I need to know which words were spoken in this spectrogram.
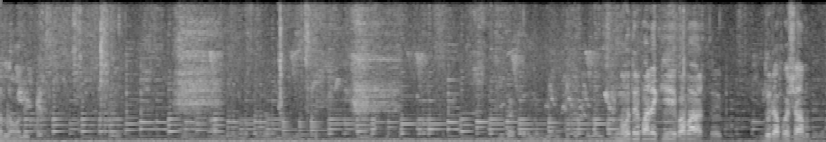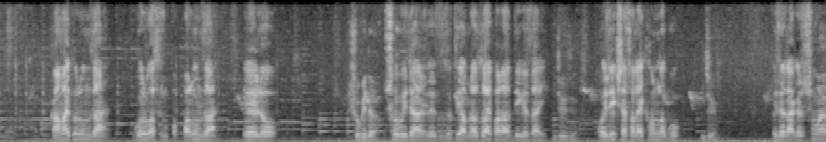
আল্লাহ মালিক। নদীর পারে কি বাবা দুটা পয়সা কামাই করুন যায় গরু বাছুর পালন যায় এই হলো সুবিধা। সুবিধা। যদি আমরা জয়পাড়ার দিকে যাই জি জি। ওই রিক্সা চালাই এখন লাগবো। জি। ওই যে রাগের সময়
